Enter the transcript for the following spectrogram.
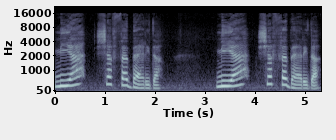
مياه شفة باردة مياه شفة باردة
